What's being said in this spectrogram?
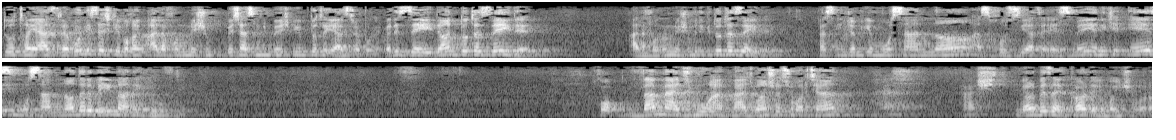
دو تا یزربو نیستش که بخوایم الف و نون نشون بچسبونیم بهش میگیم دو تا یزربوه. ولی زیدان دو تا زیده. الف و نون نشون میده که دو تا زیده. پس اینجا میگه مصنا از خصوصیت اسمه یعنی که اسم مصنا داره به این معنی که گفتیم خب و مجموعا. مجموعا شد شماره چند؟ هشت. هشت. اینا رو بزنید کار داریم با این شماره.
